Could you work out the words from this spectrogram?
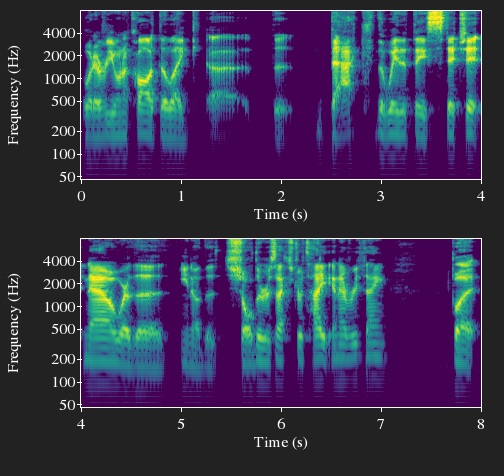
whatever you want to call it, the like uh the back the way that they stitch it now where the you know the shoulder is extra tight and everything. But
